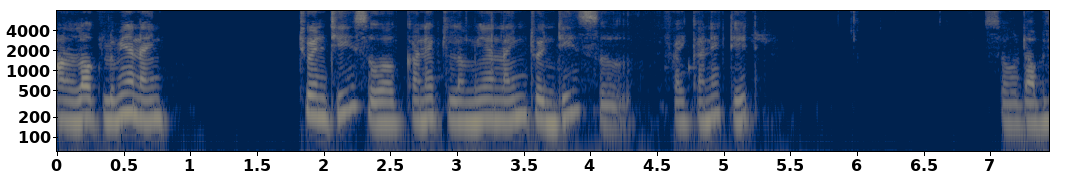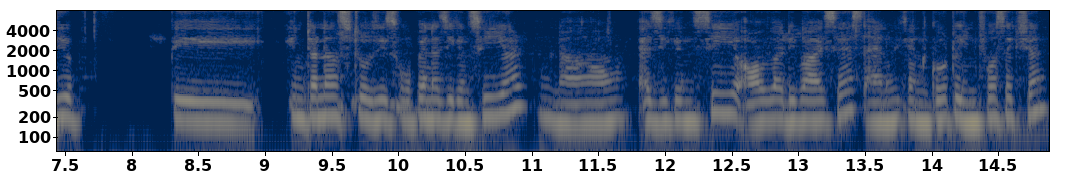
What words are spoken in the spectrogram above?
unlock lumia 920 so I'll connect lumia 920 so if i connect it so wp internals tool is open as you can see here. Now as you can see all the devices and we can go to info section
